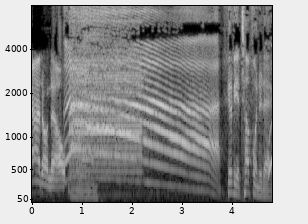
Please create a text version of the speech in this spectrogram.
I don't know. Ah! It's going to be a tough one today. Woo!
